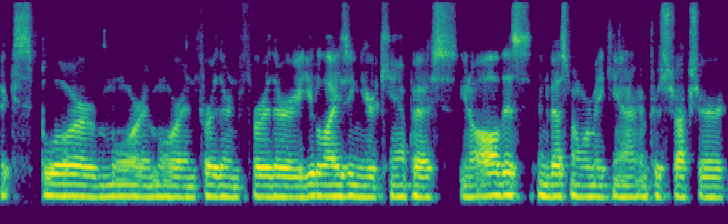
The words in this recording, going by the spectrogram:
explore more and more and further and further utilizing your campus you know all this investment we're making in our infrastructure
